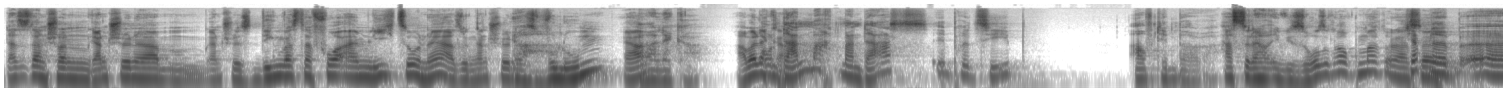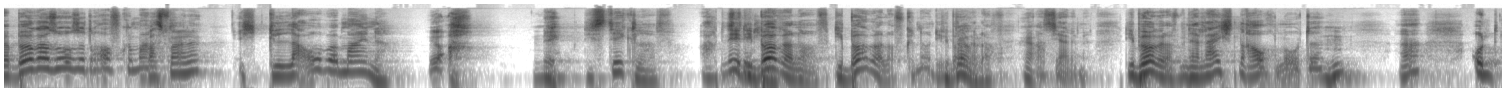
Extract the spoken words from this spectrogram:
das ist dann schon ein ganz schöner, ganz schönes Ding, was da vor einem liegt, so, ne? Also ein ganz schönes Ja, Volumen. Ja, Aber lecker. aber lecker. Und dann macht man das im Prinzip auf den Burger. Hast du da noch irgendwie Soße drauf gemacht? Oder Ich habe eine äh, Burgersoße drauf gemacht. was für eine? Ich glaube meine. Ja, ach, nee. Die Steak Love. Ach, nee, die. Burger Love. Die Burger Love, genau. Die, Die Burger Burger Love. Ja. Weiß ich ja nicht mehr. Die Burger Love mit der leichten Rauchnote. Mhm. Ja, und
